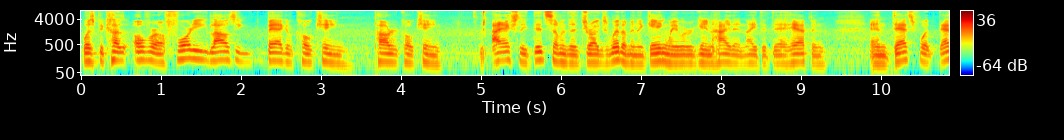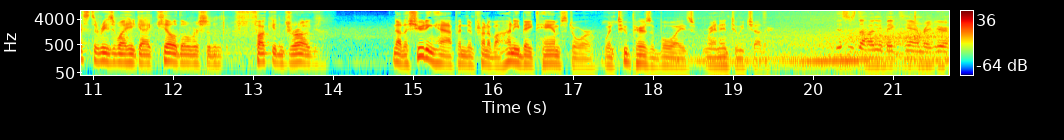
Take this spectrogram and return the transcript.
was because over a 40 lousy bag of cocaine, powdered cocaine. I actually did some of the drugs with him in the gangway. We were getting high that night that that happened. And that's what that's the reason why he got killed over some fucking drugs. Now, the shooting happened in front of a honey baked ham store when two pairs of boys ran into each other. This is the honey baked ham right here.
